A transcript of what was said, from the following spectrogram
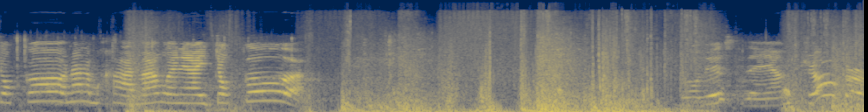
จ็อกเกอร์น่ารำคาญมากเลยเนี่ยไอ้จ็อกเกอร์อะ Well, this damn Joker.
